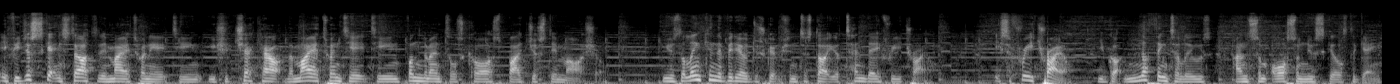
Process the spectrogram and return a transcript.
If you're just getting started in Maya 2018, you should check out the Maya 2018 Fundamentals course by Justin Marshall. Use the link in the video description to start your 10 day free trial. It's a free trial, you've got nothing to lose and some awesome new skills to gain.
